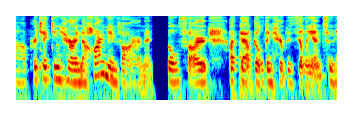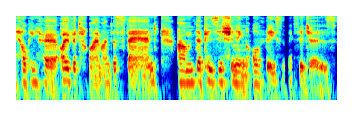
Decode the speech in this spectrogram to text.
uh, protecting her in the home environment, it's also about building her resilience and helping her over time understand um, the positioning of these messages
